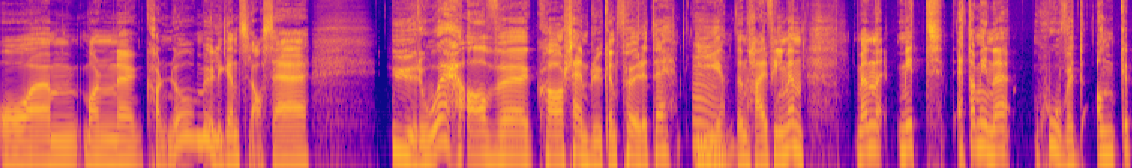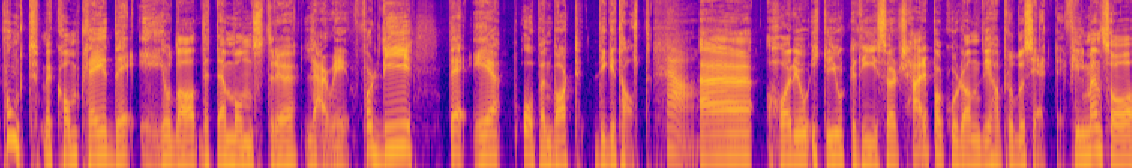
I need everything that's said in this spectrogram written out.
og eh, man kan jo muligens la seg uroe av eh, hva skjermbruken fører til i denne filmen. Men mitt, et av mine hovedankepunkt med Complay, det er jo da dette monsteret Larry. Fordi det er åpenbart digitalt. Ja. Jeg har jo ikke gjort research her på hvordan de har produsert filmen, så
